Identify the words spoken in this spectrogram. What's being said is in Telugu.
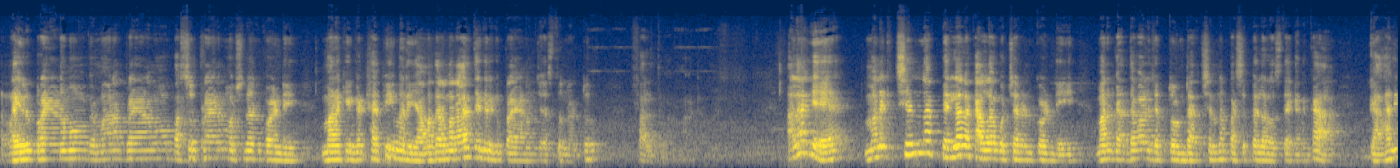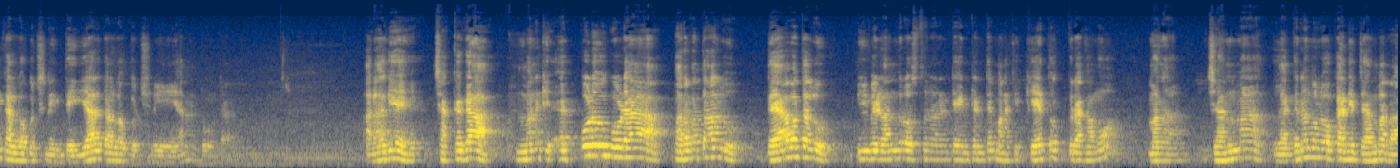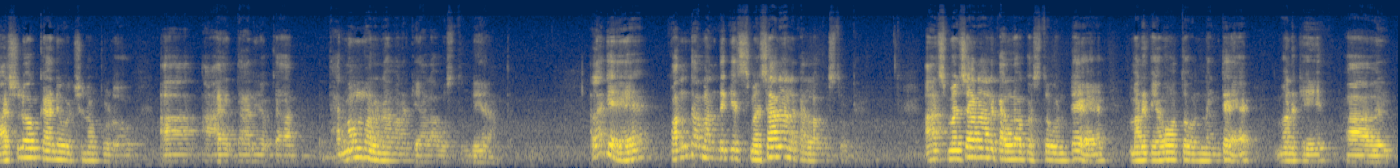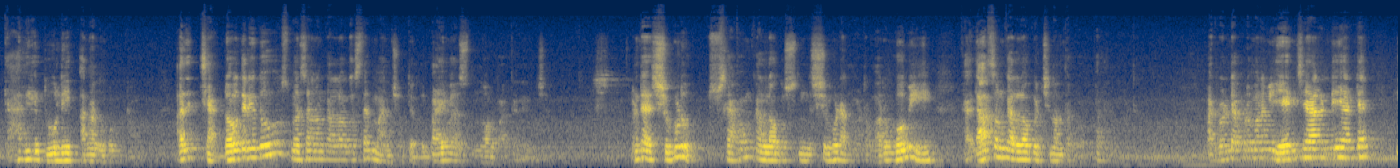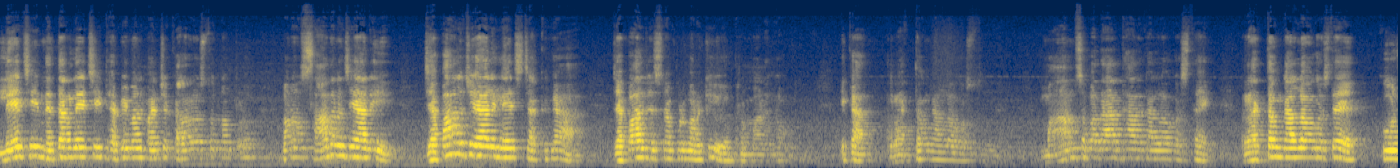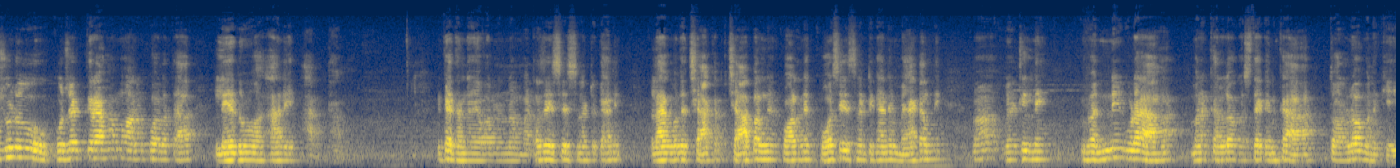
రైలు ప్రయాణము విమాన ప్రయాణము బస్సు ప్రయాణము వచ్చిందనుకోండి మనకి ఇంకా టపి మన యమధర్మరాజు దగ్గరికి ప్రయాణం చేస్తున్నట్టు ఫలితం అన్నమాట. అలాగే మనకి చిన్న పిల్లల కళ్ళకు వచ్చారనుకోండి మన పెద్దవాళ్ళు చెప్తూ ఉంటారు చిన్న పసిపిల్లలు వస్తే కనుక గాలి కల్లోకి వచ్చినాయి దెయ్యాల కళ్ళలోకి వచ్చినాయి అని అంటూ ఉంటారు. అలాగే చక్కగా మనకి ఎప్పుడూ కూడా పర్వతాలు దేవతలు ఈ వీళ్ళందరూ వస్తున్నారంటే ఏంటంటే మనకి కేతు గ్రహము మన జన్మ లగ్నములో కానీ జన్మ రాశిలో కానీ వచ్చినప్పుడు ఆ ఆ దాని యొక్క ధర్మం వలన మనకి అలా వస్తుంది అని అర్థం. అలాగే కొంతమందికి శ్మశానాల కల్లోకి వస్తుంటాయి ఆ శ్మశానాల కల్లోకి వస్తూ ఉంటే మనకి ఏమవుతూ ఉందంటే మనకి ఆ గాలి ధూళి అని అనుకుంటాం. అది చెడ్డో తెలియదు శ్మశానం కల్లోకి వస్తే మంచి తెలియదు భయం వేస్తుంది ఒక పక్క నుంచి. అంటే శివుడు శవం కల్లోకి వస్తుంది శివుడు అనమాట మరుభూమి కైలాసం కల్లోకి వచ్చినంత గొప్పది అనమాట అటువంటి అప్పుడు మనం ఏం చేయాలండి అంటే లేచి నిద్ర లేచి టెబ్బిమని మంచి కలర్ వస్తున్నప్పుడు మనం సాధన చేయాలి జపాలు చేయాలి లేచి చక్కగా. జపాలు చేసినప్పుడు మనకి బ్రహ్మాండంగా ఉంటుంది. ఇక రక్తం కల్లోకి వస్తుంది. మాంస పదార్థాల కల్లోకి వస్తాయి. రక్తం కల్లోకి వస్తే కుజుడు కుజగ్రహము అనుకూలత లేదు అని అర్థం. ఇంకా దాన్ని ఎవరన్నా మటర్ చేసేసినట్టు కానీ లేకపోతే చేక చేపల్ని కోళ్ళని కోసేసినట్టు కానీ మేకల్ని వీటిల్ని ఇవన్నీ కూడా మన కల్లోకి వస్తే కనుక త్వరలో మనకి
